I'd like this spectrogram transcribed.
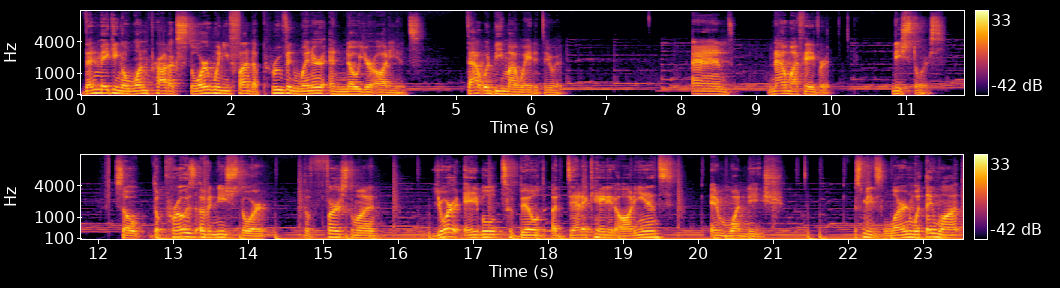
then making a one product store when you find a proven winner and know your audience. That would be my way to do it. And now my favorite, niche stores. So the pros of a niche store, the first one, you're able to build a dedicated audience in one niche. This means learn what they want,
